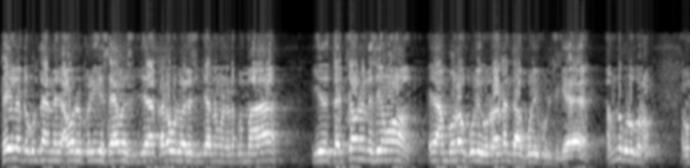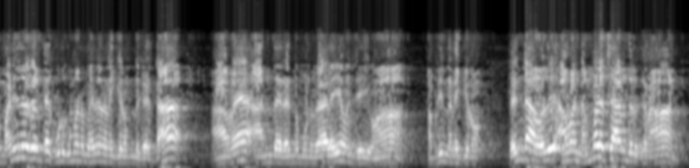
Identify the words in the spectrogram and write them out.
டெய்லர்ட்ட கொடுத்தா என்ன, அவர் பெரிய சேவை செஞ்சா கடவுள் வேலை செஞ்சா நம்ம நினைப்போமா? இதை தச்சவன என்ன செய்வோம்? இது ஐம்பது ரூபா கூலி கொடுறானா இந்த கூலி பிடிச்சிக்க. அப்படின்னு கொடுக்குறோம். அப்ப மனிதர்கள்ட்ட கொடுக்கும்போது நம்ம என்ன நினைக்கிறோம்னு கேட்டா அவன் அந்த ரெண்டு மூணு வேலையை அவன் செய்வான் அப்படின்னு நினைக்கிறோம். ரெண்டாவது அவன் நம்மளை சார்ந்து இருக்கிறான்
